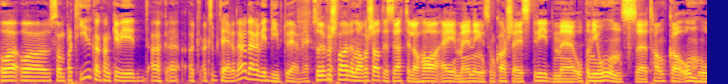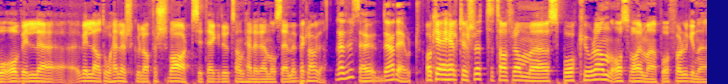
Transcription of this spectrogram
og, og som parti kan, kan ikke vi ak ak akseptere det, og der er vi dypt uenige. Så du forsvarer Navarsetes rett til å ha ei mening som kanskje er i strid med opinionens eh, tanker om henne, og ville, ville at hun heller skulle ha forsvart sitt eget utsagn heller enn å sembeklage det? Det, synes jeg, det hadde jeg gjort. Ok, helt til slutt, ta fram eh, spåkulene og svar meg på følgende.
